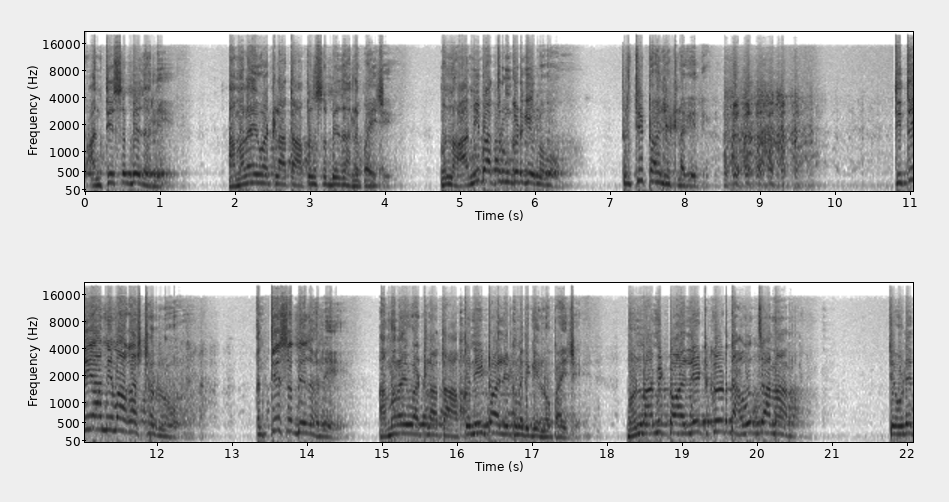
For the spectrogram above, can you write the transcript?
आणि ते सभ्य झाले. आम्हालाही वाटलं आता आपण सभ्य झालं पाहिजे. म्हणून आम्ही बाथरूमकडे गेलो तर ते टॉयलेटला गेले. तिथेही आम्ही मागास ठरलो. आणि ते सभ्य झाले. आम्हालाही वाटलं आता आपणही टॉयलेटमध्ये गेलो पाहिजे. म्हणून आम्ही टॉयलेटकड धावत जाणार. तेवढ्यात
